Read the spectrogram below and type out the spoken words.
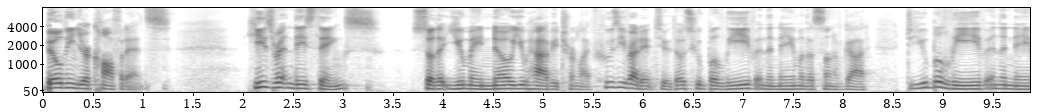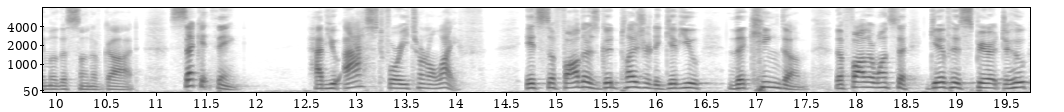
Building your confidence. He's written these things so that you may know you have eternal life. Who's he writing it to? Those who believe in the name of the Son of God. Do you believe in the name of the Son of God? Second thing, have you asked for eternal life? It's the Father's good pleasure to give you the kingdom. The Father wants to give his spirit to who?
